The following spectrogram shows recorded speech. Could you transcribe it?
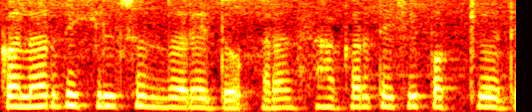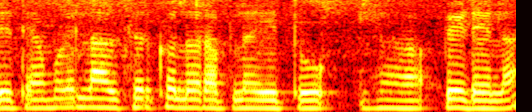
कलर देखील सुंदर येतो कारण साखर त्याची पक्की होते त्यामुळे लालसर कलर आपला येतो ह्या पेढ्याला.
